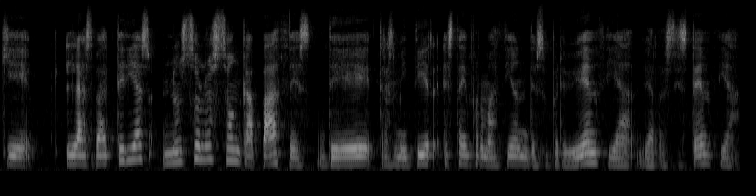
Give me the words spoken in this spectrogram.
que las bacterias no solo son capaces de transmitir esta información de supervivencia, de resistencia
